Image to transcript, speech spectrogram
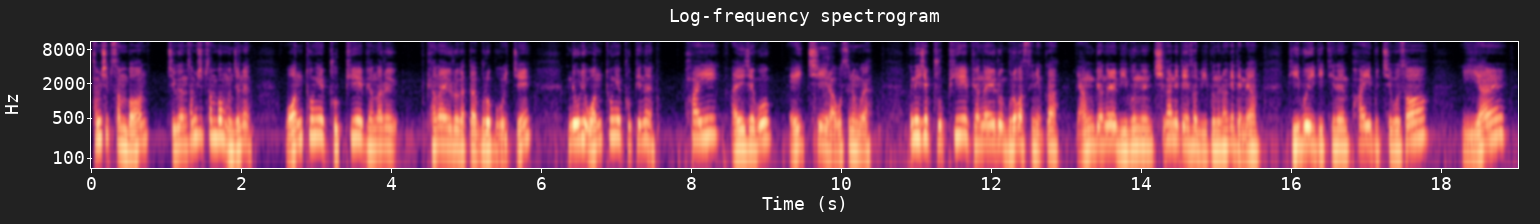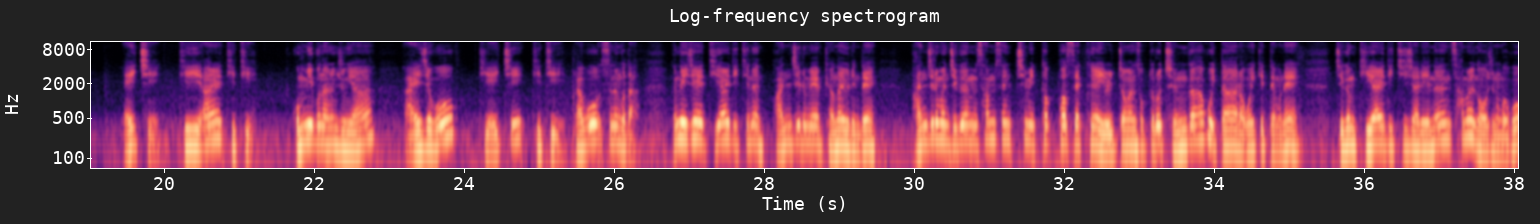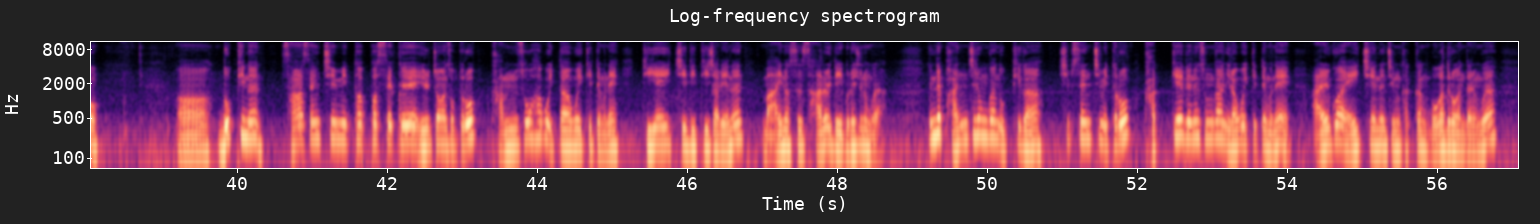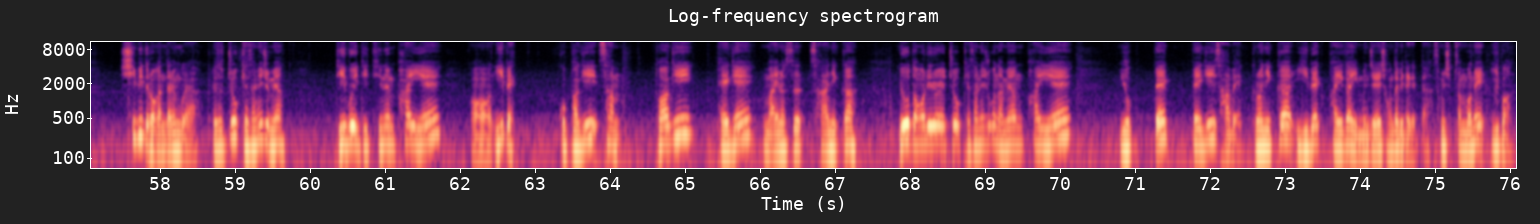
33번. 지금 33번 문제는 원통의 부피의 변화를 변화율을 갖다 물어보고 있지. 근데 우리 원통의 부피는 파이 i 제곱 h라고 쓰는 거야. 근데 이제 부피의 변화율을 물어봤으니까 양변을 미분은 시간에 대해서 미분을 하게 되면 dv dt는 파이 붙이고서 er h dr dt 곱미분하는 중이야. i 제곱 dh dt라고 쓰는 거다. 근데 이제 dr dt는 반지름의 변화율인데 반지름은 지금 3cm/s의 일정한 속도로 증가하고 있다라고 했기 때문에 지금 dr dt 자리에는 3을 넣어주는 거고 어, 높이는 4cm/s의 일정한 속도로 감소하고 있다고 했기 때문에 dh dt 자리에는 마이너스 4를 대입을 해주는 거야. 근데 반지름과 높이가 10cm로 같게 되는 순간이라고 했기 때문에 r과 h에는 지금 각각 뭐가 들어간다는 거야? 10이 들어간다는 거야. 그래서 쭉 계산해주면 dv dt는 파이에 어, 200 곱하기 3 더하기 100에 마이너스 4니까 요 덩어리를 쭉 계산해주고 나면 파이에 600 빼기 400 그러니까 200 파이가 이 문제의 정답이 되겠다. 33번의 2번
